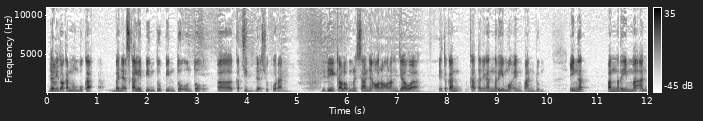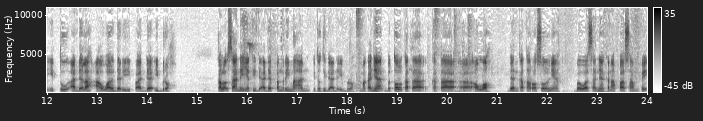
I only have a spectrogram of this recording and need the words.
Dan itu akan membuka banyak sekali pintu-pintu untuk eh, ketidaksyukuran. Jadi kalau misalnya orang-orang Jawa itu kan katanya kan nerimo ing pandum. Ingat penerimaan itu adalah awal daripada ibroh. Kalau seandainya tidak ada penerimaan itu tidak ada ibroh. Makanya betul kata kata eh, Allah dan kata Rasulnya bahwasanya kenapa sampai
